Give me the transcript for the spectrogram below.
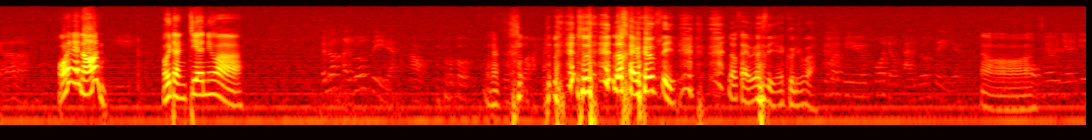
กันแล้วเหรอโอ้ยแน่นอน โอ้ยดันเจียนนี่หว่าเฮ้ยแล้วใครเวลสี่เนี่ย เอ้าแล้วแล้วใครเวลสี่แล้วใครเวลสี่คุณนี่หว่ามันมีพวกเดียวกันเวลสี่อ๋อผมเวลเยอะที่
